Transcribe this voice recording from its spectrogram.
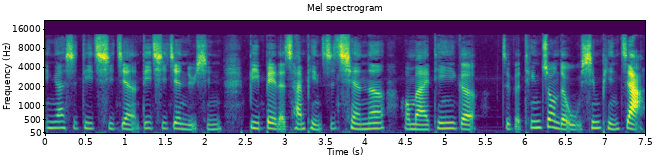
应该是第七件第七件旅行必备的产品之前呢，我们来听一个这个听众的五星评价。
